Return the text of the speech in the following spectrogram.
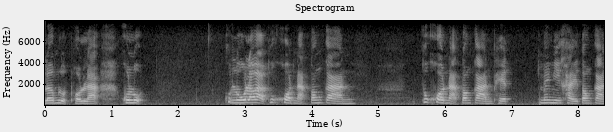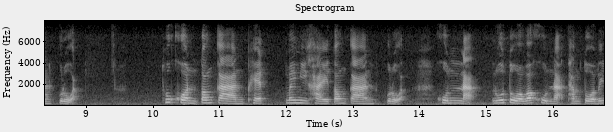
เริ่มหลุดพ้นแล้ว คุณรู้คุณรู้แล้วอะทุกคนน่ะต้องการ ทุกคนน่ะต้องการเพชรไม่มีใครต้องการกรวด ทุกคนต้องการเพชรไม่มีใครต้องการกรวด คุณน่ะ รู้ตัวว่าคุณน่ะทำตัวไม่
